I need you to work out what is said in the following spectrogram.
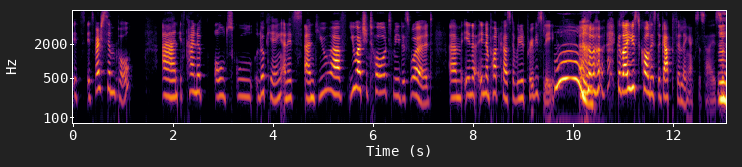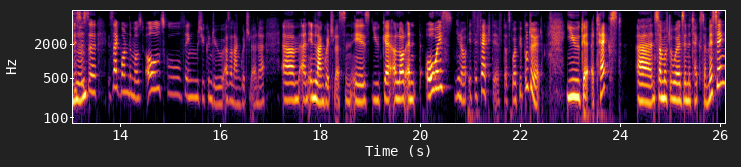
it's it's very simple, and it's kind of old school looking, and it's and you have you actually taught me this word um in a, in a podcast that we did previously because I used to call this the gap filling exercise. So this is a it's like one of the most old school things you can do as a language learner. Um, and in language lesson is you get a lot and always you know it's effective. That's why people do it. You get a text and some of the words in the text are missing,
